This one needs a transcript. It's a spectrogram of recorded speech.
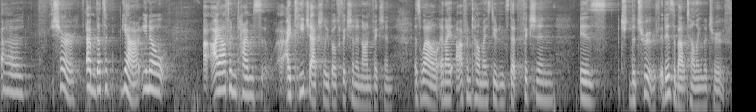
Uh, sure. Um, that's a yeah. You know, I, oftentimes I teach actually both fiction and nonfiction as well, and I often tell my students that fiction is tr- the truth. It is about telling the truth,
